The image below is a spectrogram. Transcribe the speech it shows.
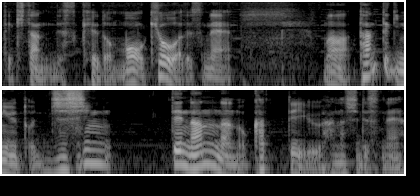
てきたんですけども今日はですねまあ端的に言うと自信って何なのかっていう話ですね。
